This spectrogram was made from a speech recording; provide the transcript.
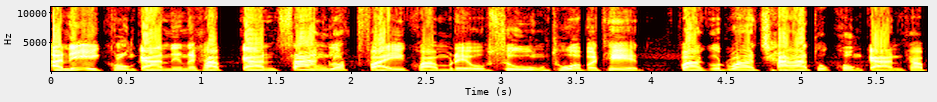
อันนี้อีกโครงการหนึ่งนะครับ การสร้างรถไฟความเร็วสูงทั่วประเทศ ปรากฏว่าช้าทุกโครงการครับ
